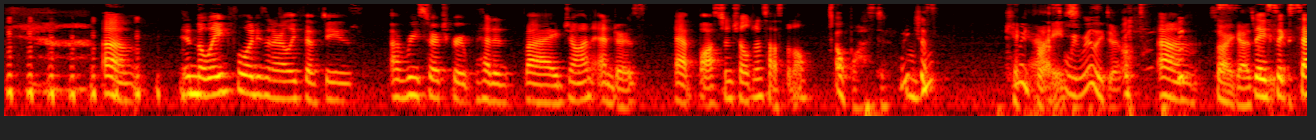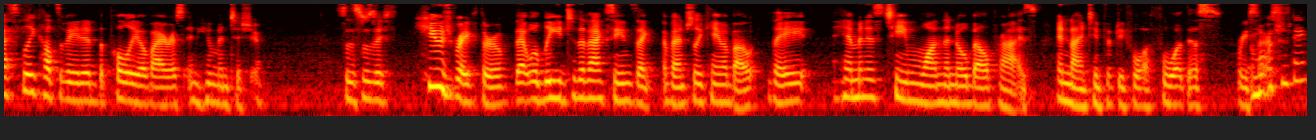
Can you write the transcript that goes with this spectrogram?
them. um, in the late 40s and early 50s, a research group headed by John Enders at Boston Children's Hospital Oh, Boston. We Mhm. just kick We ass. great. We really do. Um, Sorry, guys. They successfully cultivated the polio virus in human tissue. So this was a huge breakthrough that will lead to the vaccines that eventually came about. They, him and his team won the Nobel Prize in 1954 for this And research. what was his name?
